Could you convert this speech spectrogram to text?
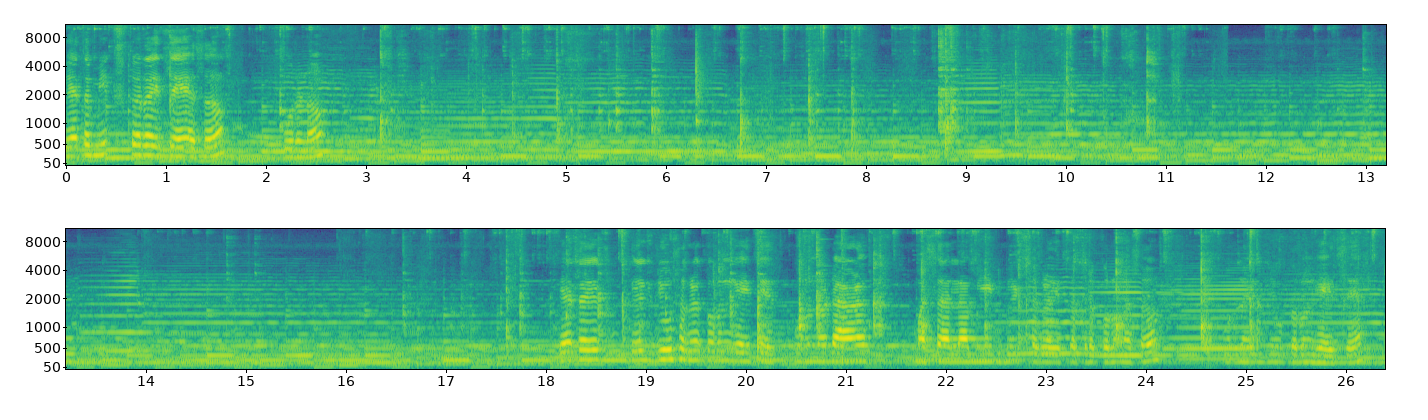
हे आता मिक्स करायचं आहे असं पूर्ण हे आता एक एक जीव सगळं करून घ्यायचे आहे. पूर्ण डाळ मसाला मीठ बीठ सगळं एकत्र करून असं पूर्ण एक जीव करून घ्यायचं आहे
